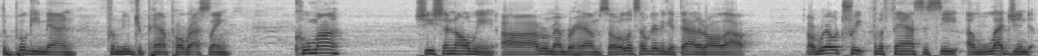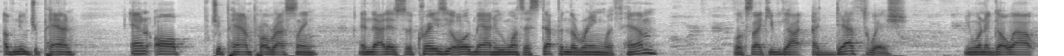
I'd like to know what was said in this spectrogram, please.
the boogeyman from New Japan Pro Wrestling. Kuma Shishinomi. Uh, I remember him. So it looks like we're going to get that at all out. A real treat for the fans to see a legend of New Japan and all Japan Pro Wrestling. And that is a crazy old man who wants to step in the ring with him. Looks like you've got a death wish. You want to go out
